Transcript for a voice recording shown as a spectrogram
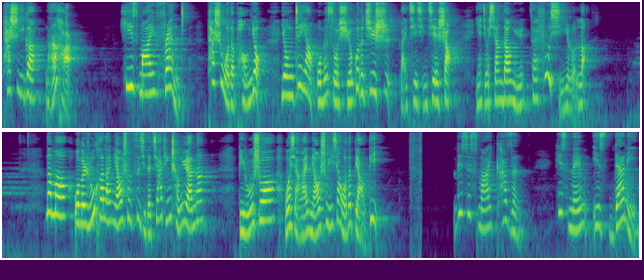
他是一个男孩。He is my friend。 他是我的朋友。用这样我们所学过的句式来进行介绍，也就相当于再复习一轮了。那么，我们如何来描述自己的家庭成员呢？比如说，我想来描述一下我的表弟。This is my cousin. His name is Danny.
